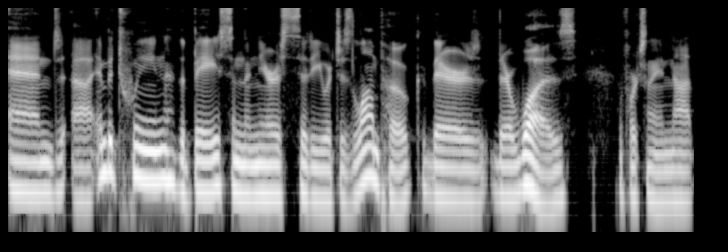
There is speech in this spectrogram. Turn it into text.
And uh, in between the base and the nearest city, which is Lompoc, there's there was, unfortunately, not.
